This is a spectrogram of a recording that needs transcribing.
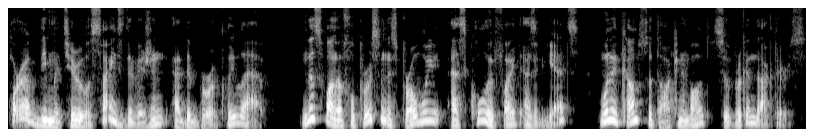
part of the Material Science Division at the Berkeley Lab. This wonderful person is probably as qualified as it gets when it comes to talking about superconductors.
